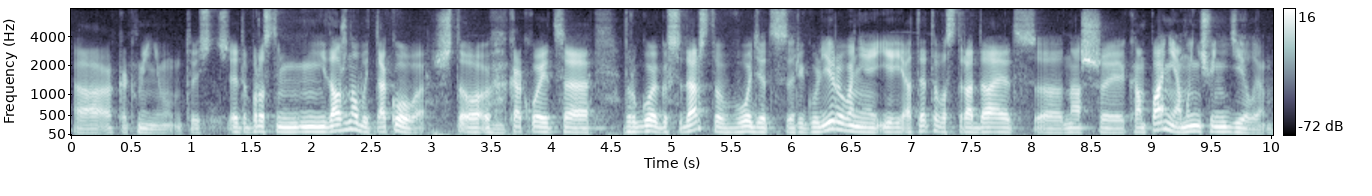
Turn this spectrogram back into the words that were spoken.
а, как минимум. То есть это просто не должно быть такого, что какое-то другое государство вводит регулирование, и от этого страдают наши компании, а мы ничего не делаем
